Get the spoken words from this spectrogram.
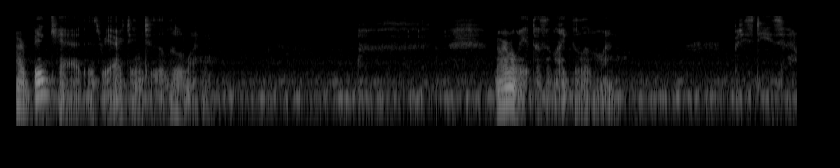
Our big cat is reacting to the little one. Normally it doesn't like the little one, but he's teasing him.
